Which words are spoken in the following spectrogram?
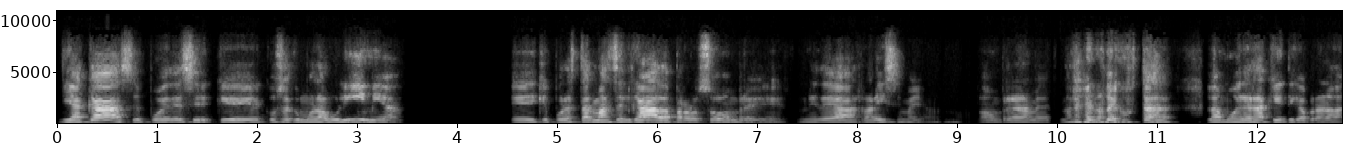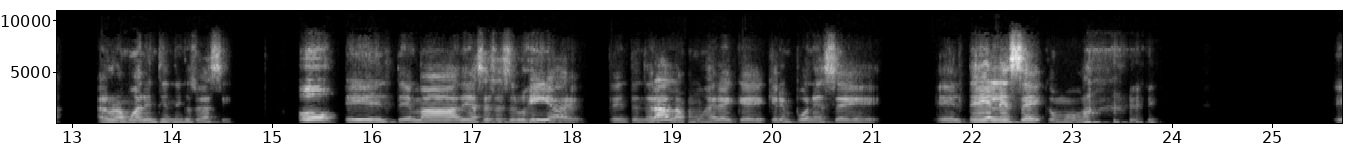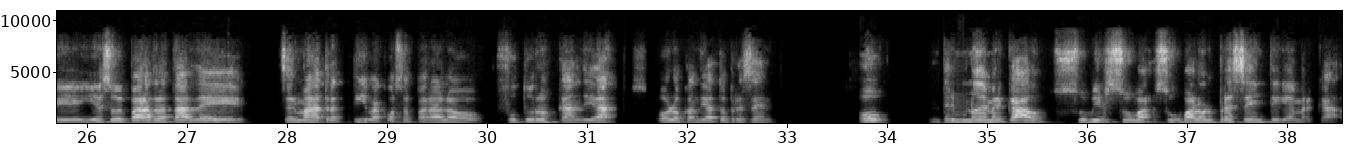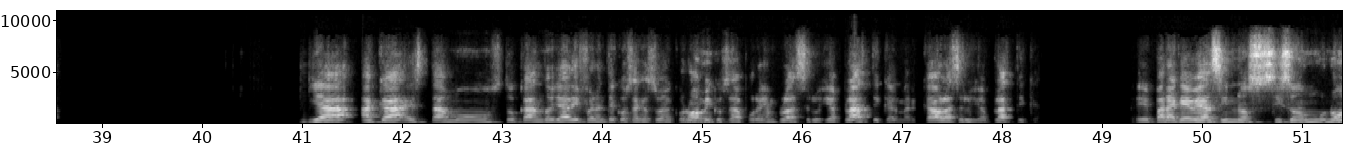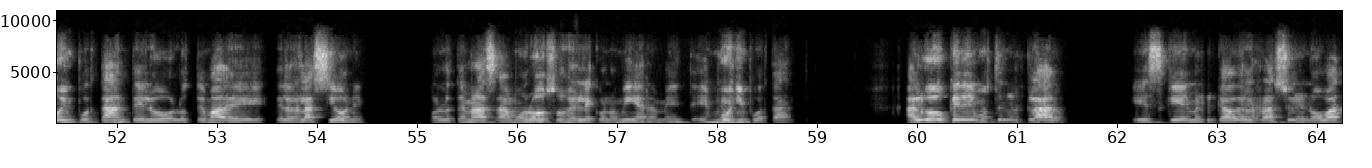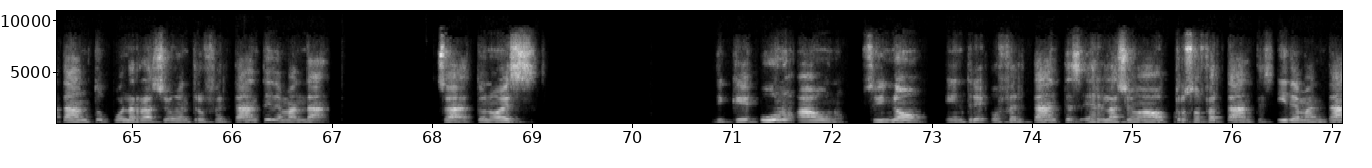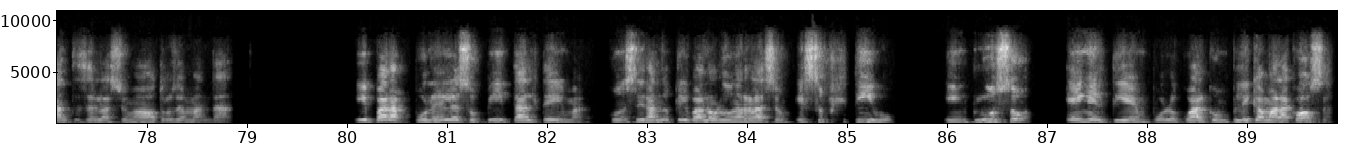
De acá se puede decir que cosas como la bulimia, eh, que por estar más delgada para los hombres, una idea rarísima, ya hombre realmente no le, no le gusta la mujer raquítica, pero nada. Algunas mujeres entienden que eso es así. O el tema de hacerse cirugía, eh, te entenderán las mujeres que quieren ponerse el TLC como... Eh, y eso es para tratar de ser más atractiva cosa para los futuros candidatos o los candidatos presentes. O en términos de mercado, subir su, su valor presente en el mercado. Ya acá estamos tocando ya diferentes cosas que son económicas, o sea, por ejemplo, la cirugía plástica, el mercado de la cirugía plástica. Eh, para que vean si, no, si son no importantes los temas de, de, las relaciones o los temas amorosos en la economía, realmente es muy importante. Algo que debemos tener claro es que el mercado de las relaciones no va tanto por la relación entre ofertante y demandante. O sea, esto no es de que uno a uno, sino entre ofertantes en relación a otros ofertantes y demandantes en relación a otros demandantes. y para ponerle sopita al tema, considerando que el valor de una relación es subjetivo, incluso en el tiempo, lo cual complica mala cosa.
